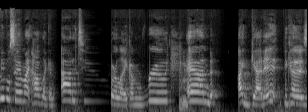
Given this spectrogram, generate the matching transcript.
people say I might have like an attitude or like I'm rude, Mm-hmm. and I get it because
